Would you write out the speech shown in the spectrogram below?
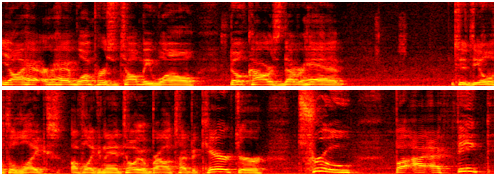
you know, I had, I had one person tell me, well, Bill Cowher's never had to deal with the likes of like an Antonio Brown type of character. True, but I, I think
